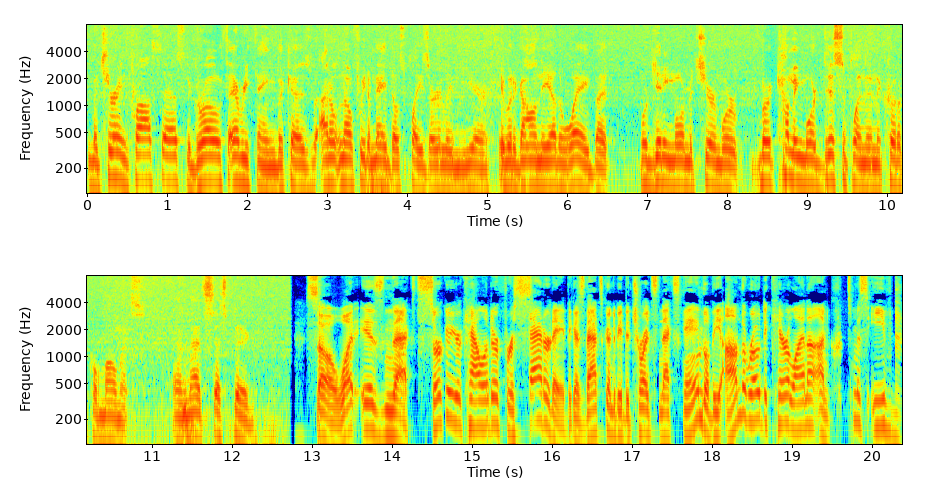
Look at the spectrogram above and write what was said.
maturing process the growth everything because i don't know if we'd have made those plays early in the year. It would have gone the other way but we're getting more mature and we're, we're becoming more disciplined in the critical moments. And that's that's big. So, what is next? Circle your calendar for Saturday because that's going to be Detroit's next game. They'll be on the road to Carolina on Christmas Eve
